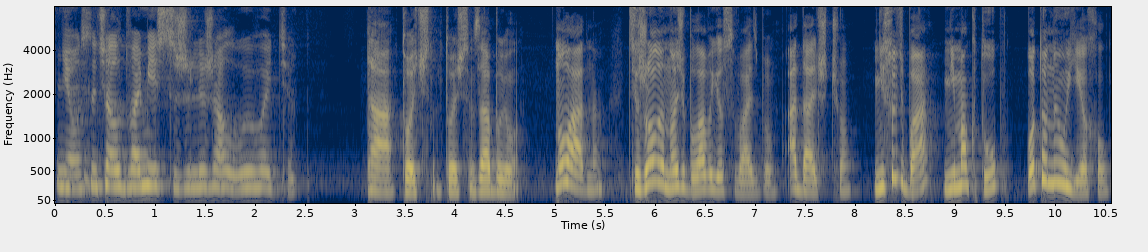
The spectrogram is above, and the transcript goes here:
Не, он сначала два месяца же лежал в Ивете. А, точно, точно, забыла. Ну ладно, тяжелая ночь была в ее свадьбу. А дальше что? Не судьба, не Мактуб. Вот он и уехал.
